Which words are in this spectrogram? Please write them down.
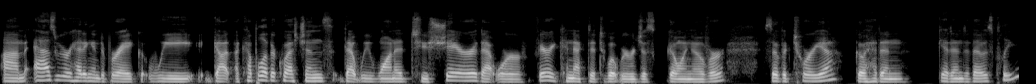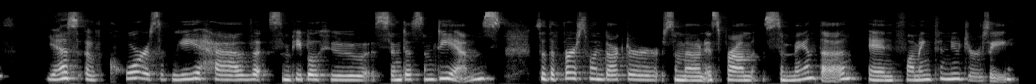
Um, as we were heading into break, we got a couple other questions that we wanted to share that were very connected to what we were just going over. So, Victoria, go ahead and get into those, please. Yes, of course. We have some people who sent us some DMs. So the first one, Dr. Simone, is from Samantha in Flemington, New Jersey.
